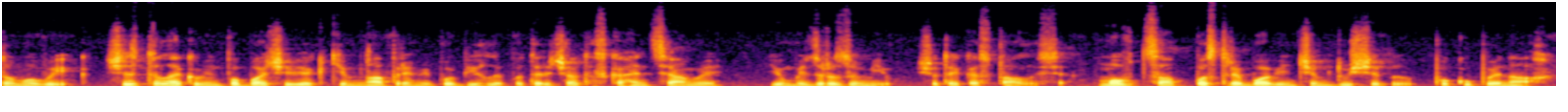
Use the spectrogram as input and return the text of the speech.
домовик. Ще здалеку він побачив, як в тім напрямі побігли потерчата з каганцями, і вмить зрозумів, що таке сталося. Мов цап пострибав він чим дужче по купинах.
